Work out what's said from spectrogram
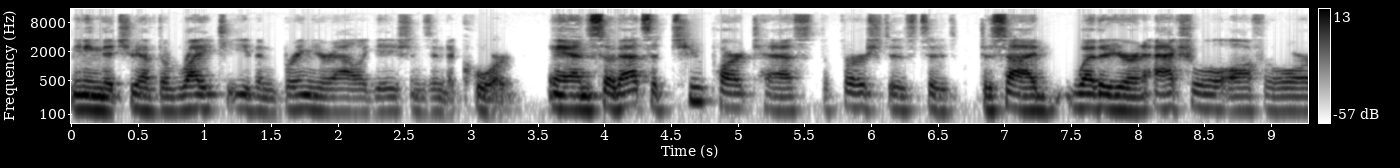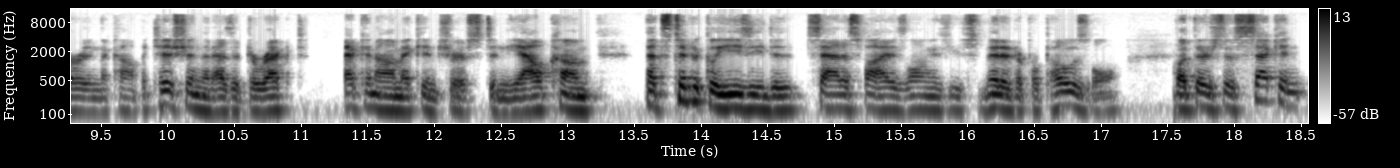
meaning that you have the right to even bring your allegations into court. And so that's a two part test. The first is to decide whether you're an actual offeror in the competition that has a direct economic interest in the outcome. That's typically easy to satisfy as long as you submitted a proposal. But there's a second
